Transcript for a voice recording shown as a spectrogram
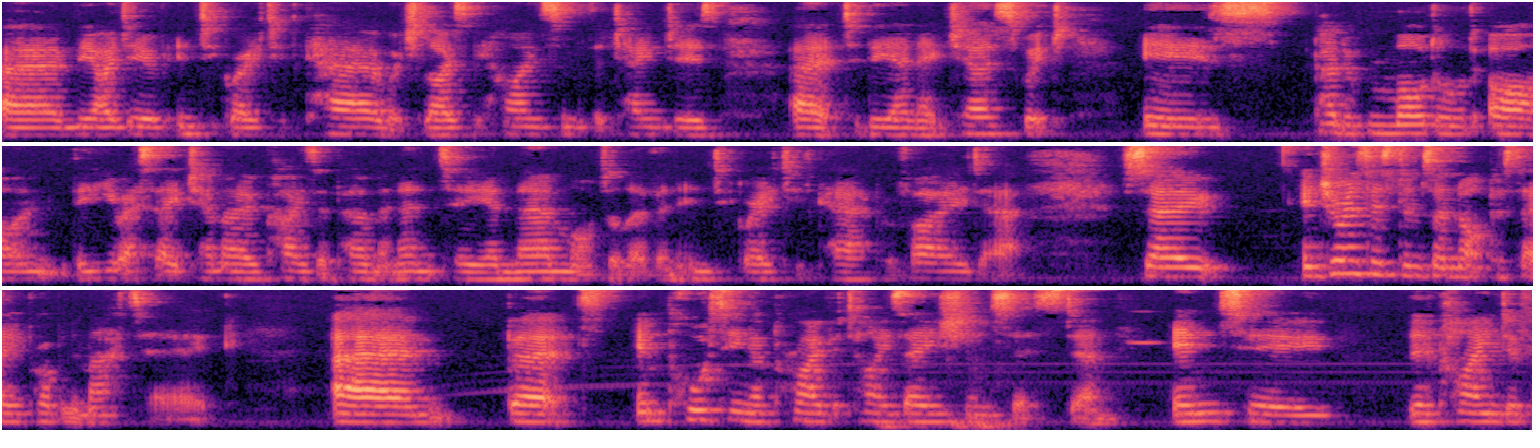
um, the idea of integrated care, which lies behind some of the changes uh, to the NHS, which is kind of modelled on the US HMO Kaiser Permanente and their model of an integrated care provider. So insurance systems are not per se problematic, um, but importing a privatisation system into the kind of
